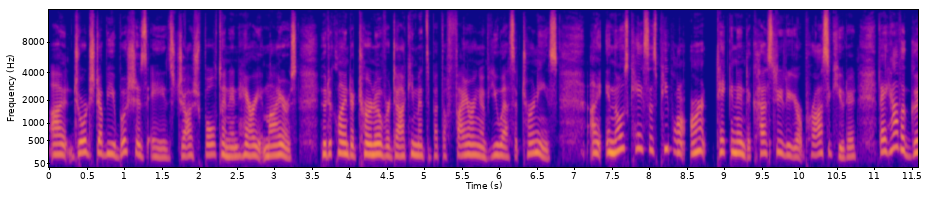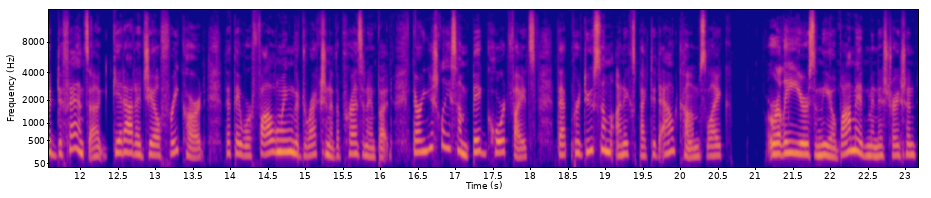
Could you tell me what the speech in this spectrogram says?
uh, George W. Bush's aides, Josh Bolten and Harriet Miers, who declined to turn over documents about the firing of U.S. attorneys. Uh, in those cases, people aren't taken into custody or prosecuted. They have a good defense, a get out of jail free card, that they were following the direction of the president. But there are usually some big court fights that produce some unexpected outcomes, like Early years in the Obama administration,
